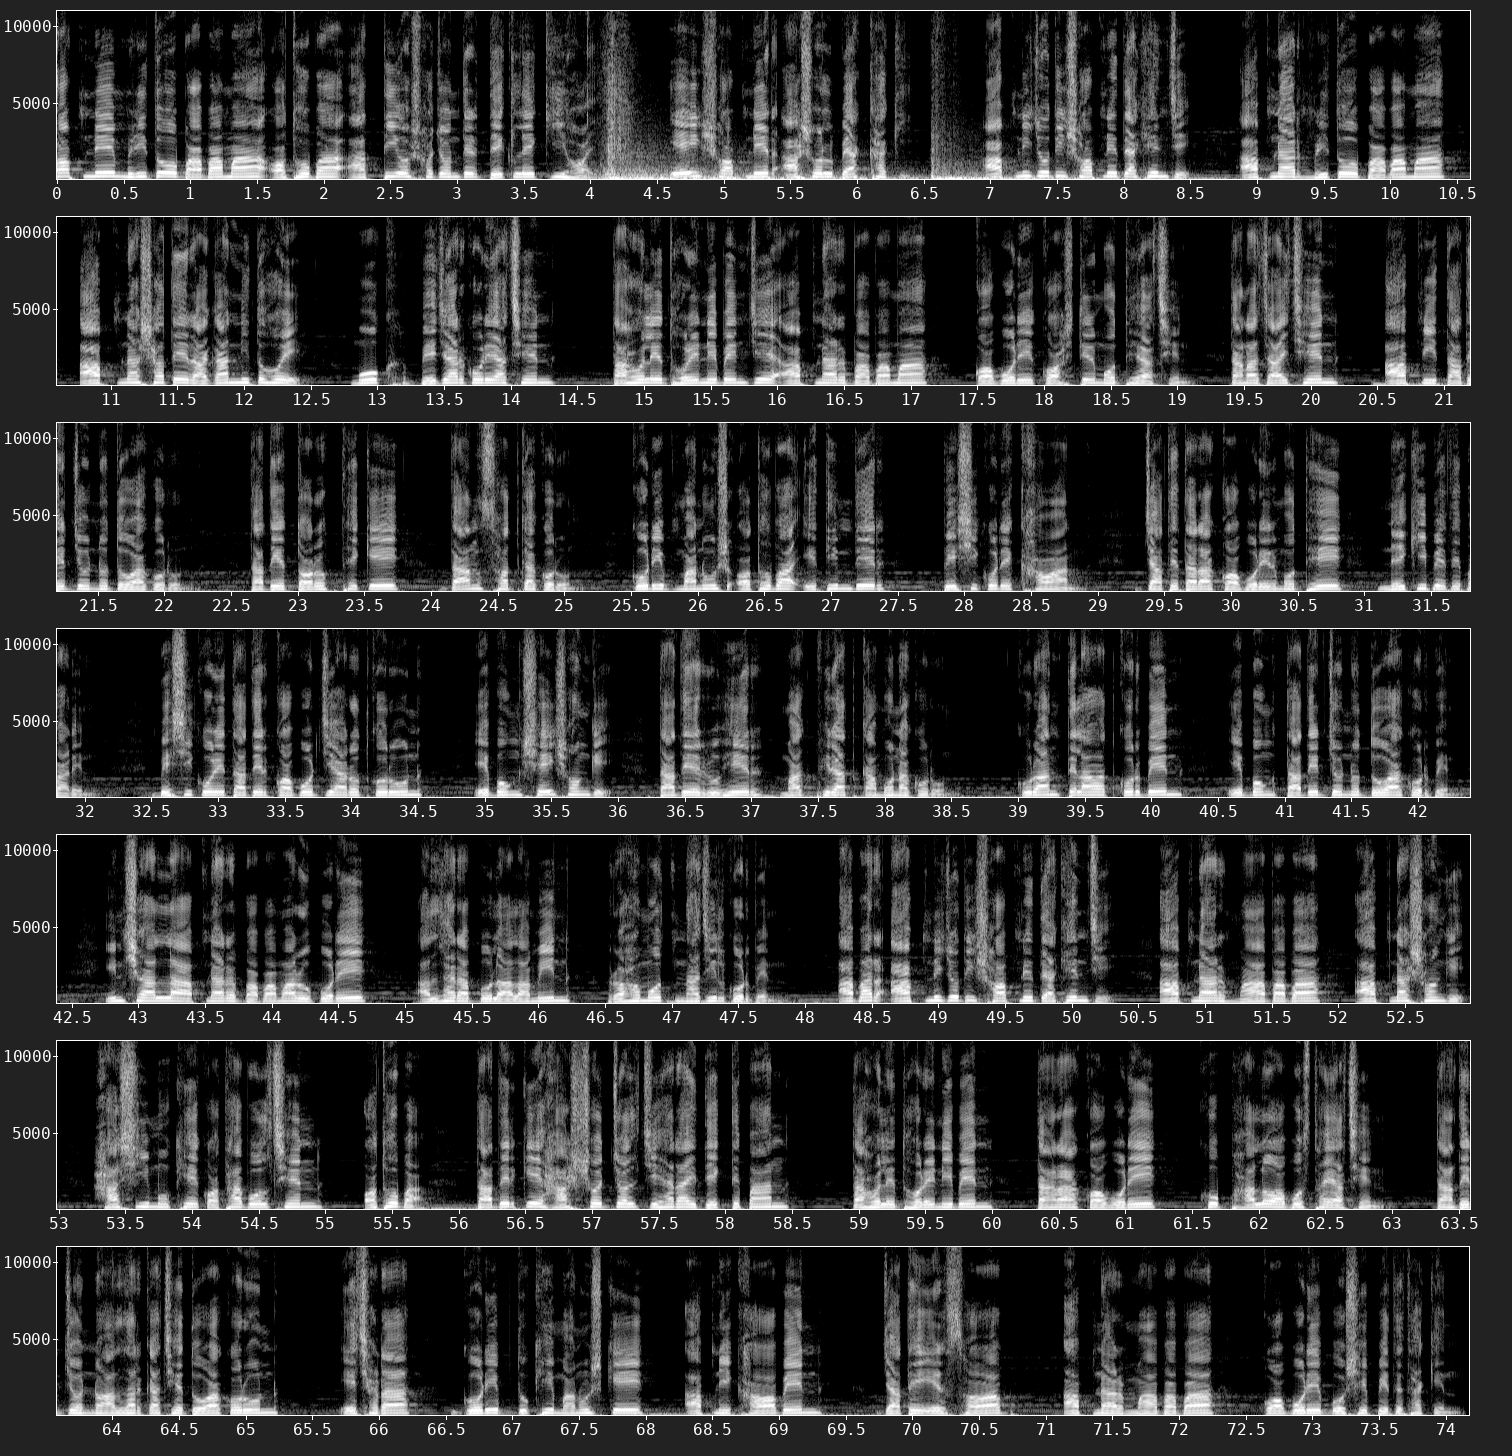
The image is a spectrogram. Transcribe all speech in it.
স্বপ্নে মৃত বাবা মা অথবা আত্মীয় স্বজনদের দেখলে কি হয়? এই স্বপ্নের আসল ব্যাখ্যা কি? আপনি যদি স্বপ্নে দেখেন যে আপনার মৃত বাবা মা আপনার সাথে রাগান্বিত হয়ে মুখ বেজার করে আছেন, তাহলে ধরে নেবেন যে আপনার বাবা মা কবরে কষ্টের মধ্যে আছেন। তারা চাইছেন আপনি তাদের জন্য দোয়া করুন, তাদের তরফ থেকে দান সদকা করুন, গরিব মানুষ অথবা এতিমদের বেশি করে খাওয়ান যাতে তারা কবরের মধ্যে নেকি পেতে পারেন। বেশি করে তাদের কবর জিয়ারত করুন এবং সেই সঙ্গে তাদের রুহের মাগফিরাত কামনা করুন। কোরআন তেলাওয়াত করবেন এবং তাদের জন্য দোয়া করবেন। ইনশাআল্লাহ আপনার বাবা মার উপরে আল্লাহ রাব্বুল আলামিন রহমত নাজিল করবেন। আবার আপনি যদি স্বপ্নে দেখেন যে আপনার মা বাবা আপনার সঙ্গে হাসি মুখে কথা বলছেন অথবা তাদেরকে হাস্যজ্জ্বল চেহারায় দেখতে পান তাহলে ধরে নেবেন তারা কবরে খুব ভালো অবস্থায় আছেন। তাদের জন্য আল্লাহর কাছে দোয়া করুন। এছাড়া গরিব দুঃখী মানুষকে আপনি খাওয়াবেন যাতে এর স্বভাব আপনার মা বাবা কবরে বসে পেতে থাকেন।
